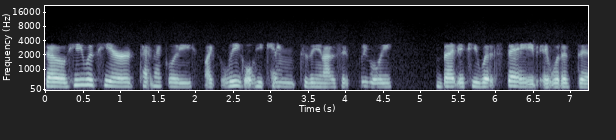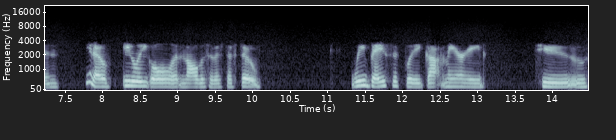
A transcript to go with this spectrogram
So he was here technically like legal. He came to the United States legally but if he would have stayed, it would have been, you know, illegal and all this other stuff. So we basically got married to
